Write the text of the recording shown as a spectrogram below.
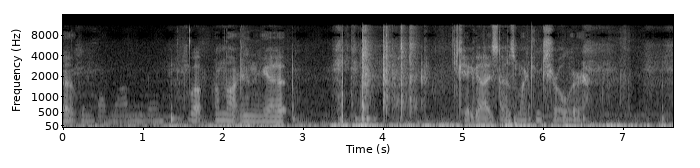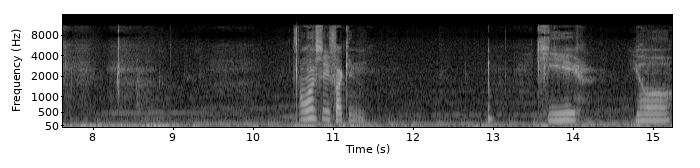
Oh. I think I'm not in the. Well, I'm not in yet. Okay, guys, that's my controller. I want to see if I can hear your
